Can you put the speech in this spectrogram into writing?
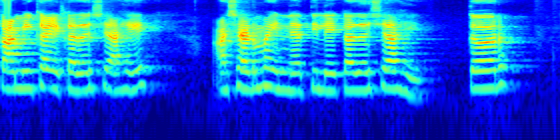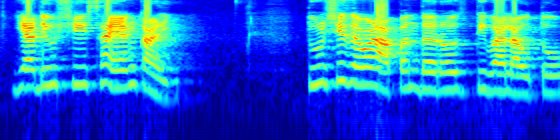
कामिका एकादशी आहे आषाढ महिन्यातील एकादशी आहे तर या दिवशी सायंकाळी तुळशीजवळ आपण दररोज दिवा लावतो.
